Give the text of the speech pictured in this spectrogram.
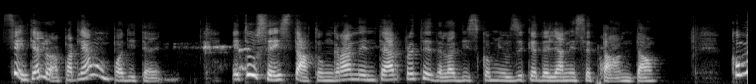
Senti, allora parliamo un po' di te. E tu sei stato un grande interprete della disco music degli anni 70. Come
